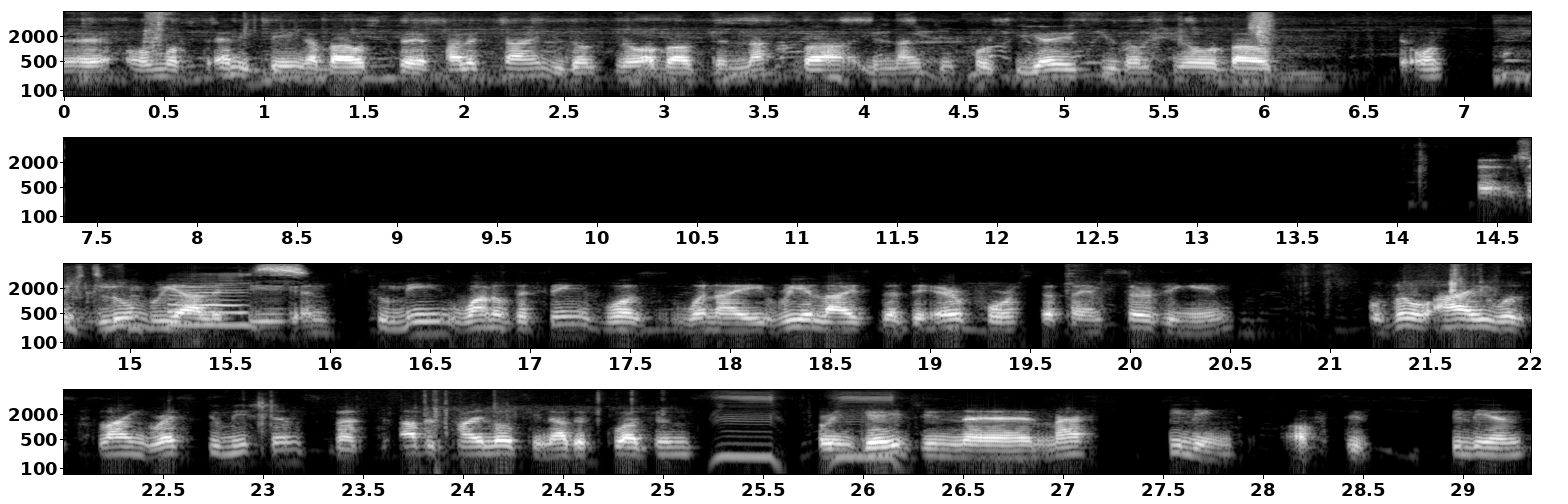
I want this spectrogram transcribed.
uh, almost anything about uh, Palestine. You don't know about the Nakba in 1948. You don't know about the gloom reality. Perez. And to me, one of the things was when I realized that the Air Force that I am serving in, although I was flying rescue missions, but other pilots in other squadrons were engaged in uh, mass killing of civilians,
